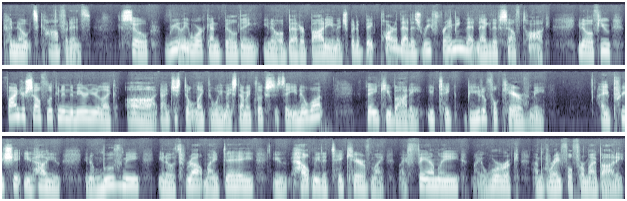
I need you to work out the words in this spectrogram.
connotes confidence. So really work on building, you know, a better body image. But a big part of that is reframing that negative self-talk. You know, if you find yourself looking in the mirror and you're like, oh, I just don't like the way my stomach looks, to say, you know what? Thank you, body. You take beautiful care of me. I appreciate you how you you know move me you know throughout my day. You help me to take care of my my family, my work. I'm grateful for my body.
